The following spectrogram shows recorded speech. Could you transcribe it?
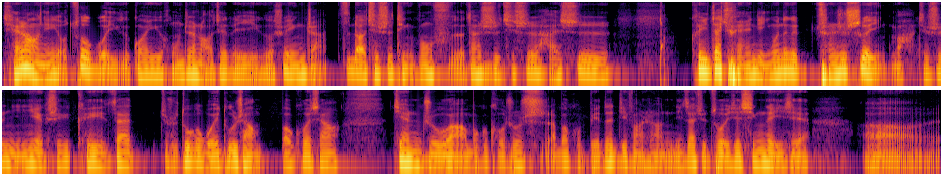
前两年有做过一个关于红镇老街的一个摄影展，资料其实挺丰富的，但是其实还是可以再全一点，因为那个纯是摄影嘛，就是你也是可以在就是多个维度上，包括像建筑啊，包括口述史啊，包括别的地方上，你再去做一些新的一些呃，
